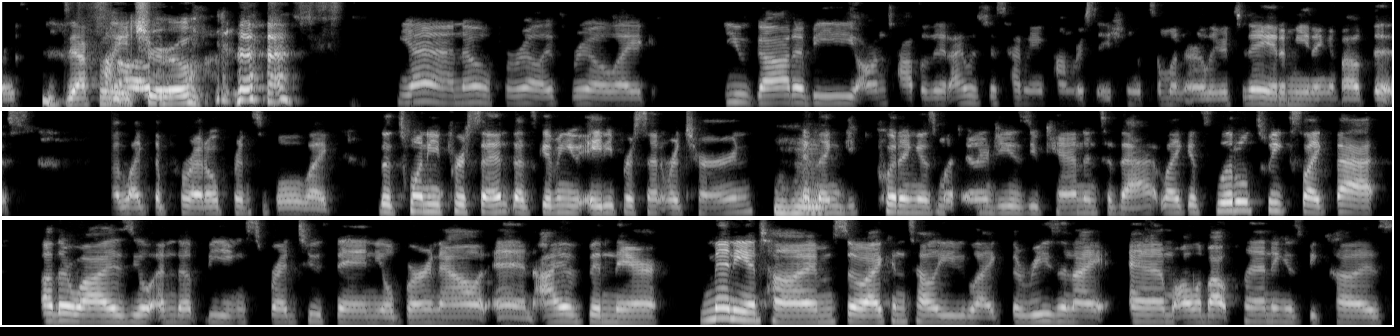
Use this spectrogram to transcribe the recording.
honest. Definitely um, true. yeah no for real it's real like you gotta be on top of it. I was just having a conversation with someone earlier today at a meeting about this. I like the Pareto principle, like the 20% that's giving you 80% return mm-hmm. and then putting as much energy as you can into that. Like it's little tweaks like that. Otherwise, you'll end up being spread too thin, you'll burn out. And I have been there many a time. So I can tell you, like, the reason I am all about planning is because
